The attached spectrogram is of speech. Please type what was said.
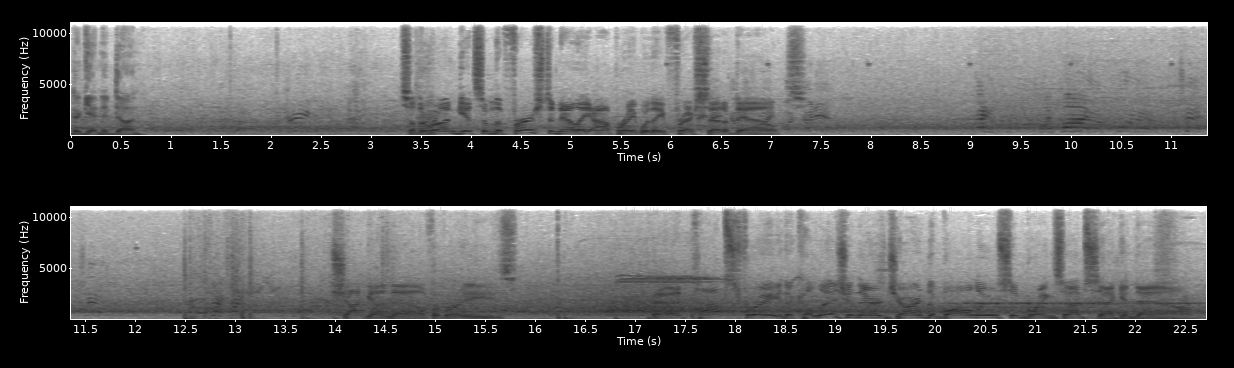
they're getting it done. So the run gets them the first, and now they operate with a fresh set of downs. Shotgun now for Brees. And it pops free. The collision there jarred the ball loose and brings up second down.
